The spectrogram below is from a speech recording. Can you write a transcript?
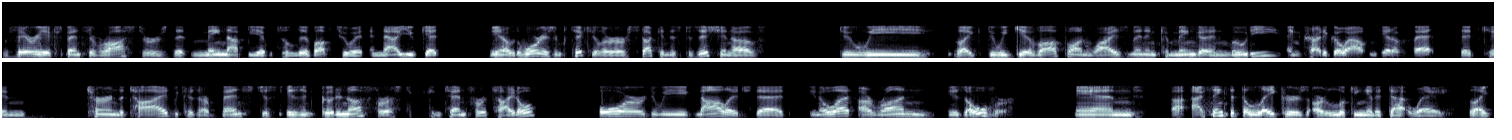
very expensive rosters that may not be able to live up to it. And now you get, you know, the Warriors in particular are stuck in this position of do we like do we give up on Wiseman and Kuminga and Moody and try to go out and get a vet that can turn the tide because our bench just isn't good enough for us to contend for a title? Or do we acknowledge that, you know what, our run is over? And I think that the Lakers are looking at it that way. Like,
